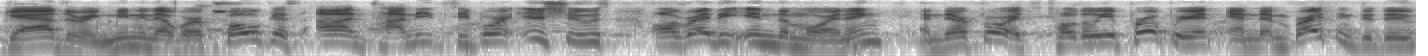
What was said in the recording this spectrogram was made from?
gathering, meaning that we're focused on Tanit Tzibur issues already in the morning, and therefore it's totally appropriate and the right thing to do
